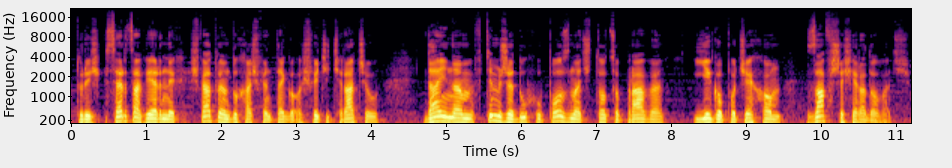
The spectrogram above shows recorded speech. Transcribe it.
któryś serca wiernych światłem Ducha Świętego oświecić raczył, daj nam w tymże duchu poznać to, co prawe i Jego pociechom zawsze się radować.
